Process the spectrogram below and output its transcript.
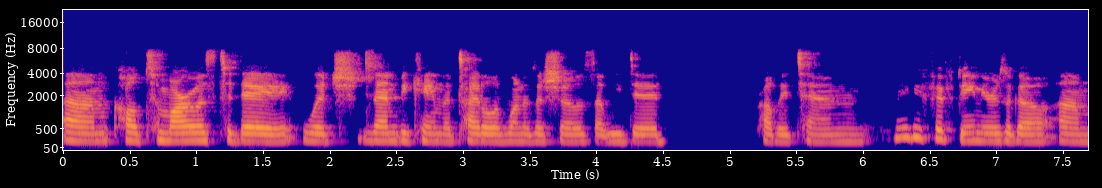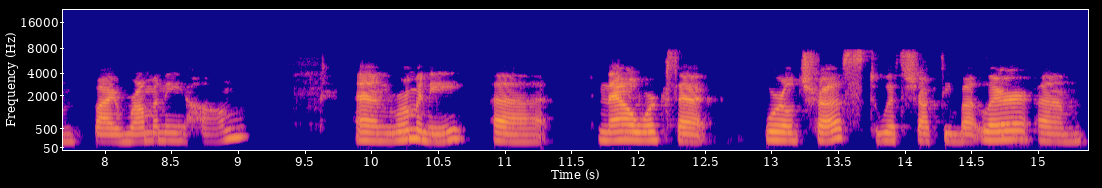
um, called Tomorrow is Today, which then became the title of one of the shows that we did probably 10, maybe 15 years ago um, by Ramani Hung. And Ramani uh, now works at World Trust with Shakti Butler um,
